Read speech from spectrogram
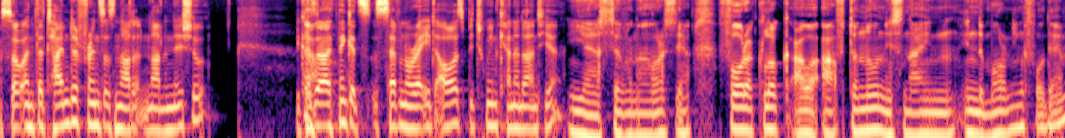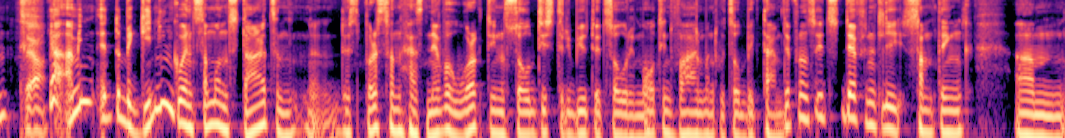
So and the time difference is not not an issue because Yeah. I think it's seven or eight hours between Canada and here. Yeah, seven hours. Yeah, four o'clock our afternoon is nine in the morning for them. Yeah. Yeah, I mean, at the beginning, when someone starts and uh, this person has never worked in so distributed, so remote environment with so big time difference, it's definitely something um,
